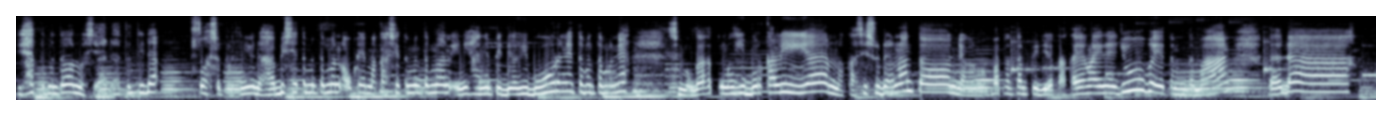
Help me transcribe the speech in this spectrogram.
lihat teman-teman masih ada atau tidak? Wah sepertinya udah habis ya teman-teman. Oke makasih teman-teman. Ini hanya video hiburan ya teman-teman ya. Semoga menghibur kalian. Makasih sudah nonton. Jangan lupa tonton video kakak yang lainnya juga ya teman-teman. Dadah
